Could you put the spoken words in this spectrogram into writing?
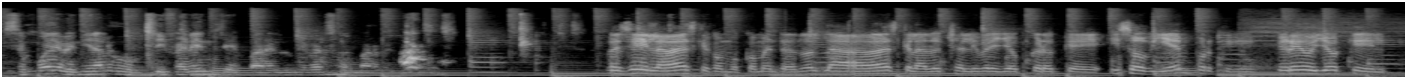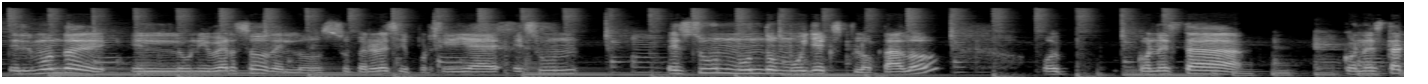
se puede venir algo diferente para el universo de Marvel. Pues sí, la verdad es que como comentas, la verdad es que la lucha libre yo creo que hizo bien porque creo yo que el, mundo, el universo de los superhéroes y por sí ya es un, es un mundo muy explotado Hoy, con esta con esta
